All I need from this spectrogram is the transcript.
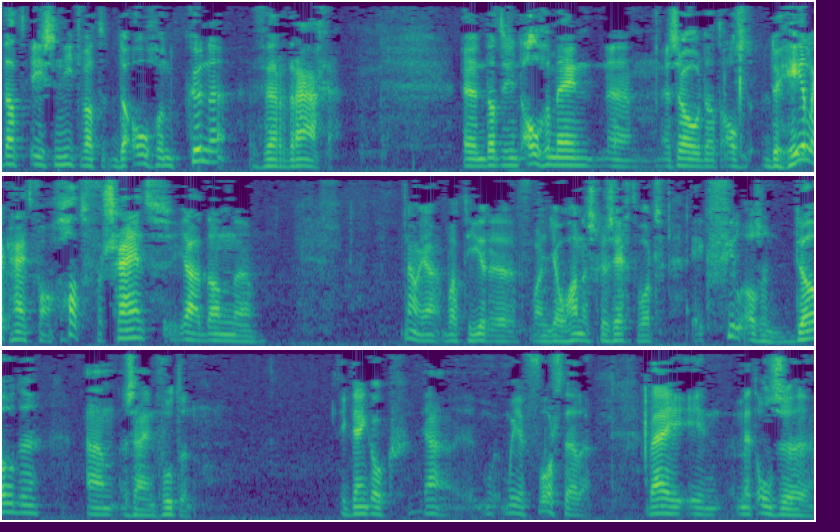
dat is niet wat de ogen kunnen verdragen. En dat is in het algemeen uh, zo dat als de heerlijkheid van God verschijnt, ja, dan. Uh, nou ja, wat hier uh, van Johannes gezegd wordt. Ik viel als een dode aan zijn voeten. Ik denk ook, ja, moet je je voorstellen. Wij in, met, onze,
